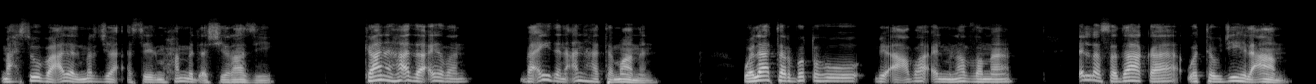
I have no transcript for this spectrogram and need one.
محسوبة على المرجع السيد محمد الشيرازي. كان هذا أيضا بعيدا عنها تماما ولا تربطه بأعضاء المنظمة إلا الصداقة والتوجيه العام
